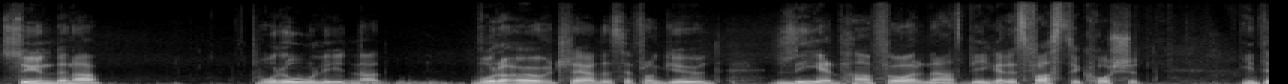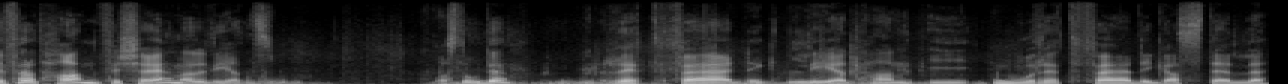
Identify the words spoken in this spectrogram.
Synderna, vår olydnad, våra överträdelser från Gud led han för när han spikades fast vid korset. Inte för att han förtjänade det. Vad stod det? Rättfärdig led han i orättfärdiga ställe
